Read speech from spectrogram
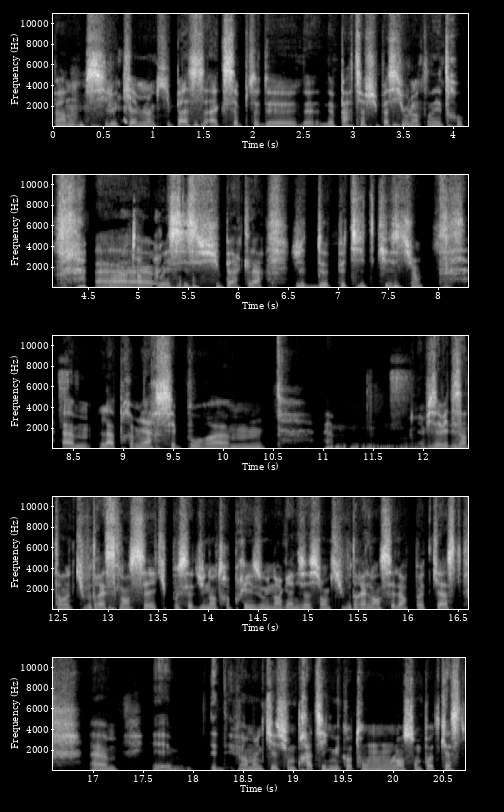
Pardon, si le camion qui passe accepte de, de, partir, je sais pas si vous l'entendez trop. Euh, oui, c'est super clair. J'ai deux petites questions. Euh, la première, c'est pour euh, vis-à-vis des internautes qui voudraient se lancer, qui possèdent une entreprise ou une organisation qui voudrait lancer leur podcast. Euh, et, vraiment une question pratique, mais quand on lance son podcast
